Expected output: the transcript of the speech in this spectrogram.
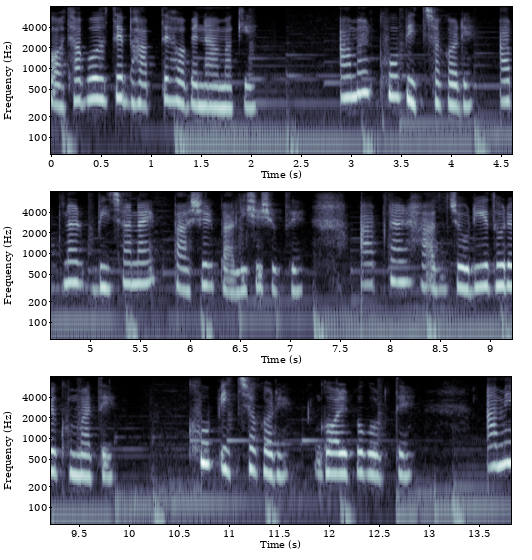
কথা বলতে ভাবতে হবে না আমাকে। আমার খুব ইচ্ছা করে। আপনার বিছানায় পাশের বালিশে শুতে, আপনার হাত জড়িয়ে ধরে ঘুমাতে। খুব ইচ্ছা করে গল্প করতে। আমি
